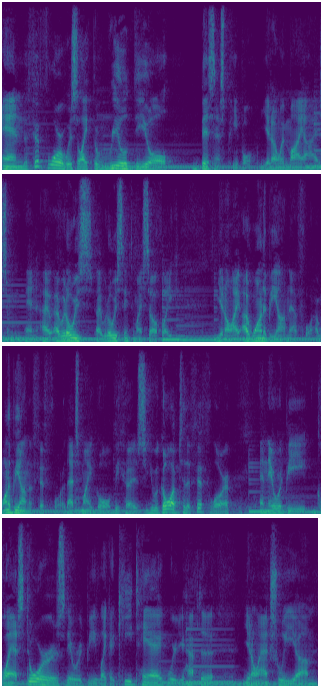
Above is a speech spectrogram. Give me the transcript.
and the fifth floor was like the real deal business people, you know, in my eyes. And, and I, I, would always, I would always think to myself, like, you know, I, I want to be on that floor. I want to be on the fifth floor. That's my goal because you would go up to the fifth floor and there would be glass doors. There would be like a key tag where you have to, you know, actually, um,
